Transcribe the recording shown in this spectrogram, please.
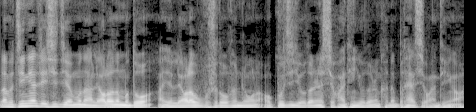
那么今天这期节目呢，聊了那么多啊，也聊了五十多分钟了，我估计有的人喜欢听，有的人可能不太喜欢听啊。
